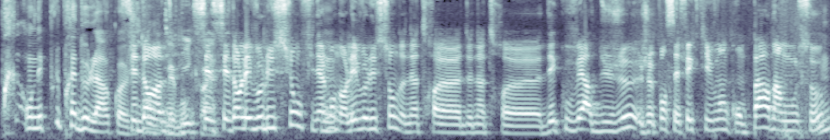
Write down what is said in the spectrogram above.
près- on est plus près de là, quoi. C'est dans, bon, l'évolution finalement, Mm. dans l'évolution de notre, de notre découverte du jeu. Je pense effectivement qu'on part d'un mousseau Mm.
